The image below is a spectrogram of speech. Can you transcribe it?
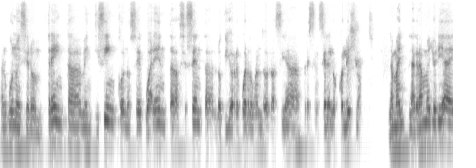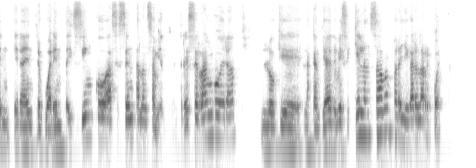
algunos hicieron 30, 25, no sé, 40, 60, lo que yo recuerdo cuando lo hacía presencial en los colegios. La, la gran mayoría era entre 45 a 60 lanzamientos. Entre ese rango era lo que, las cantidades de veces que lanzaban para llegar a la respuesta.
